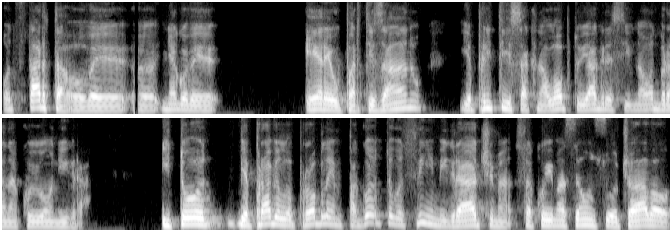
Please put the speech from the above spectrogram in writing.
od starta ove uh, njegove ere u Partizanu je pritisak na loptu i agresivna odbrana koju on igra. I to je pravilo problem pa gotovo svim igračima sa kojima se on suočavao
